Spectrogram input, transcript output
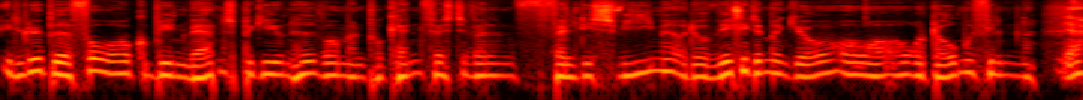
i løbet af få år kunne blive en verdensbegivenhed, hvor man på Cannes Festivalen faldt i svime, og det var virkelig det, man gjorde over, over dogmefilmene, ja.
